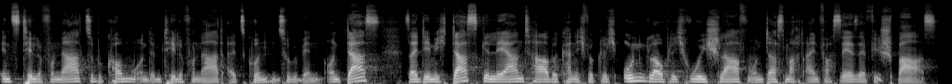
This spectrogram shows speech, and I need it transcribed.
ins Telefonat zu bekommen und im Telefonat als Kunden zu gewinnen. Und das, seitdem ich das gelernt habe, kann ich wirklich unglaublich ruhig schlafen und das macht einfach sehr, sehr viel Spaß.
